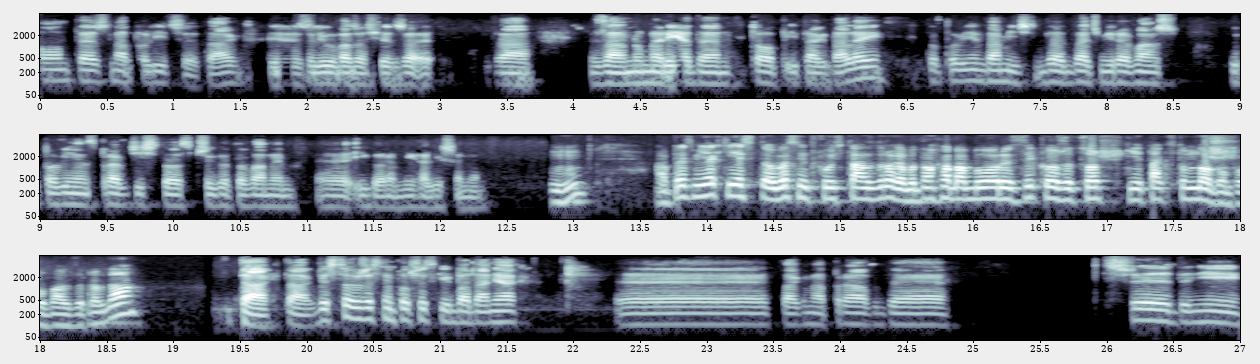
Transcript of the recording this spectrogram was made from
on też na to liczy, tak? Jeżeli uważa się, że za, za numer jeden, top i tak dalej, to powinien da mi, da, dać mi rewanż i powinien sprawdzić to z przygotowanym e, Igorem Michaliszynem. Mhm. A powiedz mi, jaki jest obecnie Twój stan zdrowia? Bo tam chyba było ryzyko, że coś nie tak z tą nogą po walce, prawda? Tak, tak. Wiesz co, już jestem po wszystkich badaniach. Eee, tak naprawdę trzy dni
